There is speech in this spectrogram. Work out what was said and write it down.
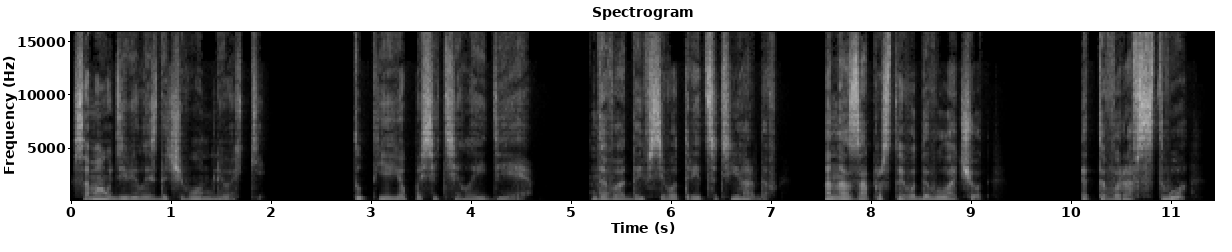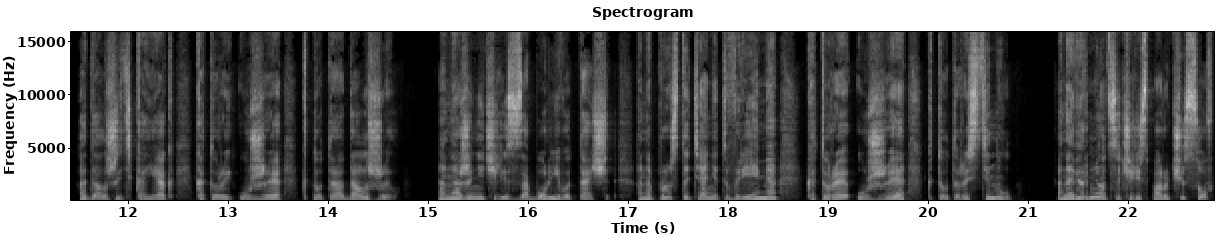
сама удивилась, до чего он легкий. Тут ее посетила идея. До воды всего 30 ярдов. Она запросто его доволочет. Это воровство — одолжить каяк, который уже кто-то одолжил. Она же не через забор его тащит, она просто тянет время, которое уже кто-то растянул. Она вернется через пару часов,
